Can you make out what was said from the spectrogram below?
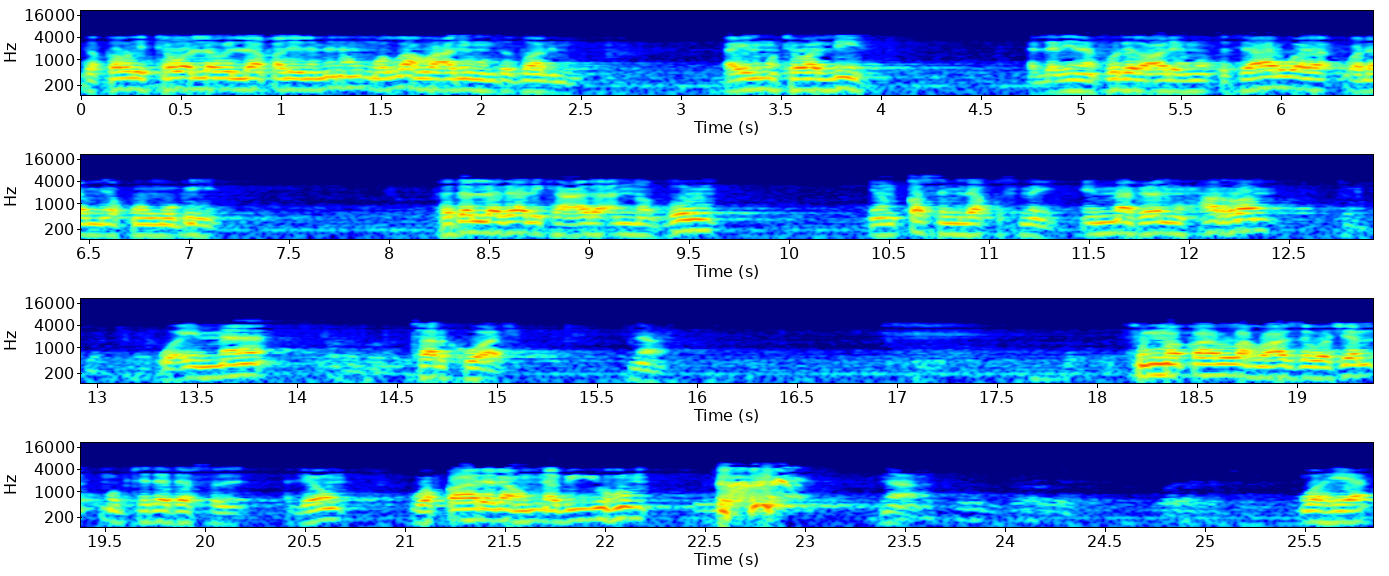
لقول تولوا إلا قليلا منهم والله عليم بالظالمين. أي المتولين الذين فرض عليهم القتال ولم يقوموا به. فدل ذلك على أن الظلم ينقسم إلى قسمين إما فعل محرم وإما ترك واجب. نعم. ثم قال الله عز وجل مبتدا درس اليوم وقال لهم نبيهم نعم. وهي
